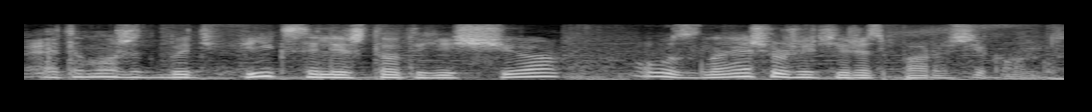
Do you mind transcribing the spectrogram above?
Это может быть фикс или что-то еще? Узнаешь уже через пару секунд.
